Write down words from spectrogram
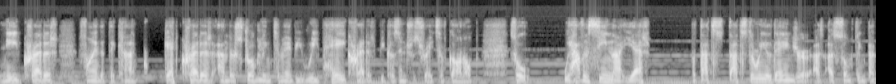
need credit find that they can't get credit and they're struggling to maybe repay credit because interest rates have gone up. So we haven't seen that yet, but that's that's the real danger as, as something that,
